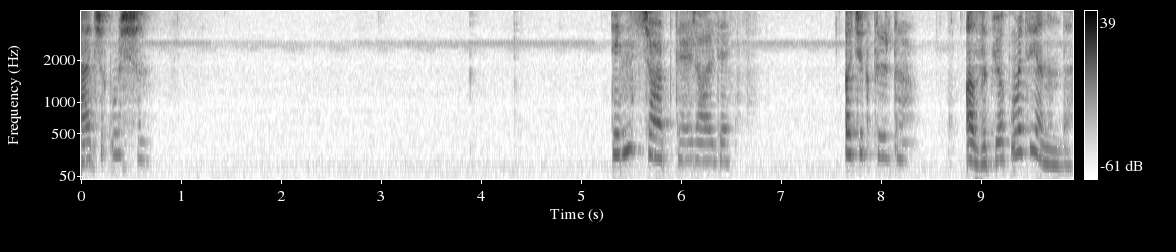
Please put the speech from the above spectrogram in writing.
Bayağı acıkmışsın. Deniz çarptı herhalde. Acıktırdı. Azık yok muydu yanında?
